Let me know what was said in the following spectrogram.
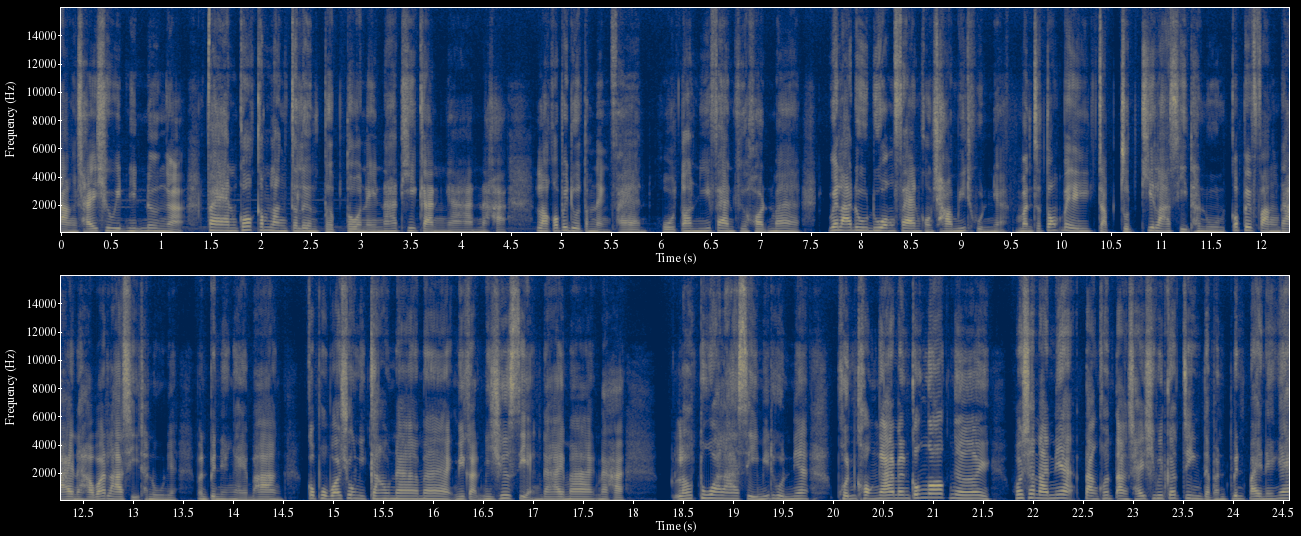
ต่างใช้ชีวิตนิดนึงอะ่ะแฟนก็กำลังเจริญเติบโตในหน้าที่การงานนะคะ เราก็ไปดูตำแหน่งแฟน โห ตอนนี้แฟนคือฮอตมาก เวลาดูดวงแฟนของชาวมิถุนเนี่ย มันจะต้องไปจับจุดที่ราศีธนู ก็ไปฟังได้นะคะ ว่าราศีธนูเนี่ยมันเป็นยังไงบ้าง ก็พบว่าช่วงนี้ก้าวหน้ามาก มีการมีชื่อเสียงได้มากนะคะ แล้วตัวราศีมิถุนเนี่ย ผลของงานมันก็งอกเงย เพราะฉะนั้นเนี่ยต่างคนต่างใช้ชีวิตก็จริง แต่มันเป็นไปในแง่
